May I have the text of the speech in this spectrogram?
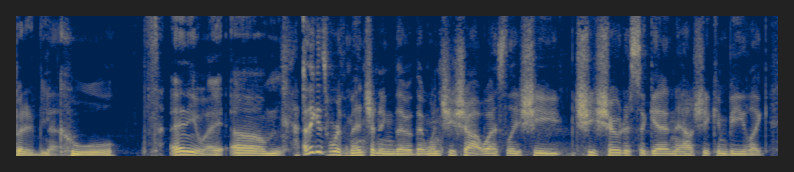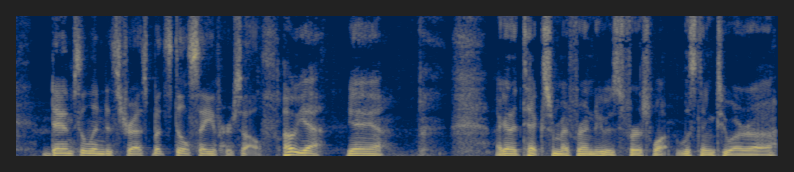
but it'd be No. cool. Anyway, um, I think it's worth mentioning though that when she shot Wesley, she she showed us again how she can be like damsel in distress but still save herself. oh yeah, yeah, yeah. I got a text from my friend who was first wa- listening to our uh,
